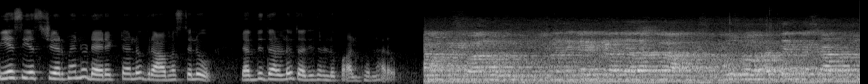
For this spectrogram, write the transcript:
పిఎస్సిఎస్ చైర్మన్లు డైరెక్టర్లు గ్రామస్తులు లబ్ధిదారులు తదితరులు పాల్గొన్నారు. మన దగ్గర ఇక్కడ దాదాపుగా ఊళ్ళో అత్యంత శాతం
